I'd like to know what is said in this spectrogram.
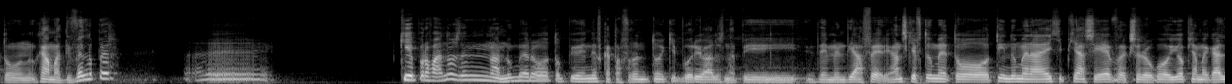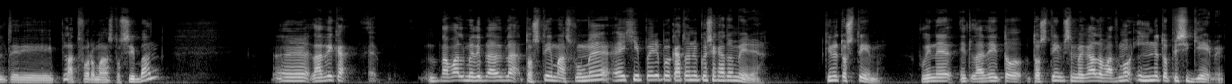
τον γ developer. Ε, και προφανώς δεν είναι ένα νούμερο το οποίο είναι ευκαταφρόνητο και μπορεί ο άλλος να πει δεν με ενδιαφέρει. Αν σκεφτούμε το τι νούμερα έχει πιάσει ever, ξέρω εγώ, η όποια μεγαλύτερη πλατφόρμα στο σύμπαν, ε, δηλαδή ε, να βάλουμε δίπλα-δίπλα το Steam, ας πούμε, έχει περίπου 120 εκατομμύρια. Και είναι το Steam. Που είναι, δηλαδή το, το Steam σε μεγάλο βαθμό είναι το PC Gaming.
